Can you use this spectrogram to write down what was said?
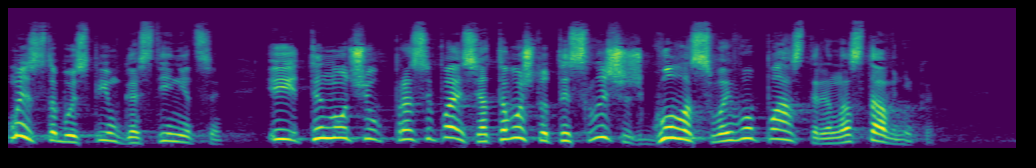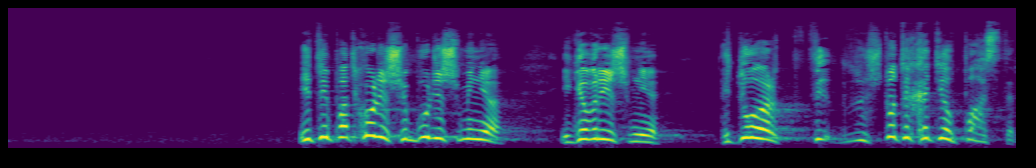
Мы с тобой спим в гостинице. И ты ночью просыпаешься от того, что ты слышишь голос своего пастора, наставника. И ты подходишь и будешь меня, и говоришь мне, Эдуард, ты, что ты хотел, пастор?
